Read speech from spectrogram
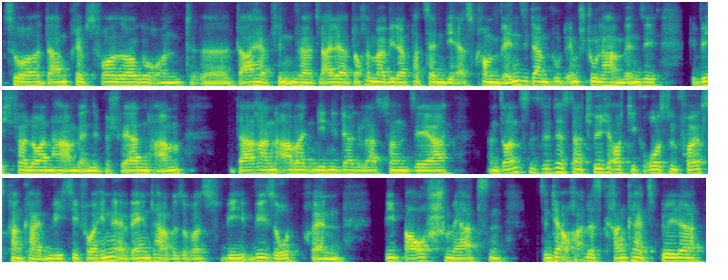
zur Darmkrebsvorsorge und äh, daher finden wir halt leider doch immer wieder Patienten, die erst kommen, wenn sie dann Blut im Stuhl haben, wenn sie Gewicht verloren haben, wenn sie Beschwerden haben. Daran arbeiten die Niedergelassenen sehr. Ansonsten sind es natürlich auch die großen Volkskrankheiten, wie ich sie vorhin erwähnt habe, sowas wie, wie Sodbrennen, wie Bauchschmerzen, sind ja auch alles Krankheitsbilder,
